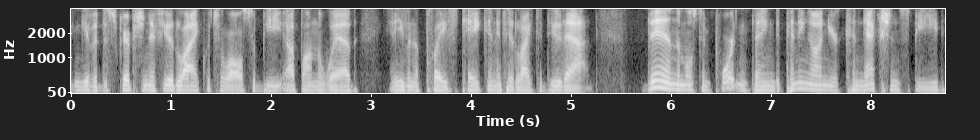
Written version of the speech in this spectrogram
you can give a description if you'd like, which will also be up on the web, and even a place taken if you'd like to do that. Then the most important thing, depending on your connection speed,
